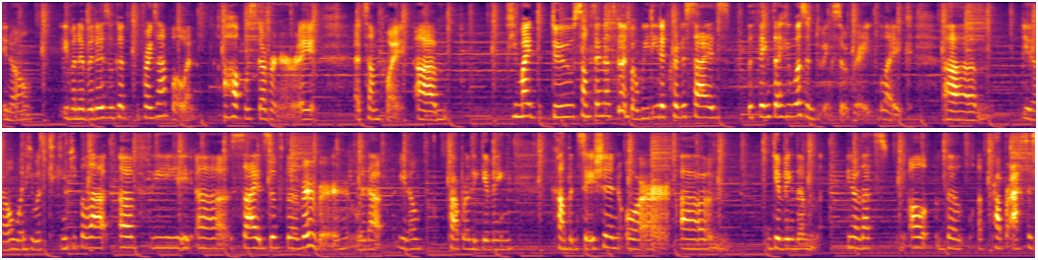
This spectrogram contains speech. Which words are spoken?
you know even if it is a good for example when a was governor right at some point um, he might do something that's good but we need to criticize the things that he wasn't doing so great like um, you know, when he was kicking people out of the uh, sides of the river without, you know, properly giving compensation or um, giving them, you know, that's all the uh, proper access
